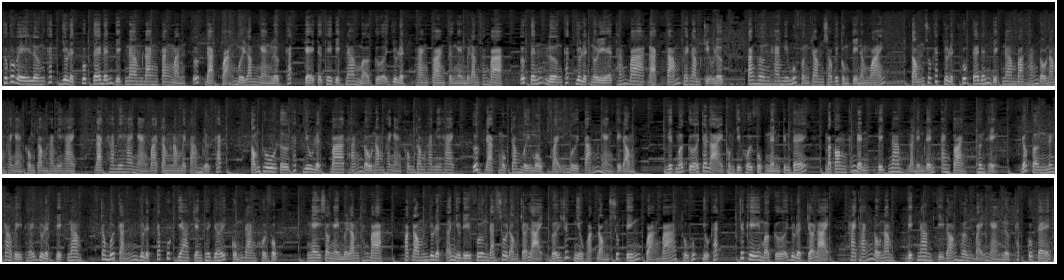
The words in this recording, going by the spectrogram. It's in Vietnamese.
Thưa quý vị, lượng khách du lịch quốc tế đến Việt Nam đang tăng mạnh, ước đạt khoảng 15.000 lượt khách kể từ khi Việt Nam mở cửa du lịch hoàn toàn từ ngày 15 tháng 3. Ước tính lượng khách du lịch nội địa tháng 3 đạt 8,5 triệu lượt, tăng hơn 21% so với cùng kỳ năm ngoái. Tổng số khách du lịch quốc tế đến Việt Nam 3 tháng đầu năm 2022 đạt 22.358 lượt khách. Tổng thu từ khách du lịch 3 tháng đầu năm 2022 ước đạt 111,18 ngàn tỷ đồng. Việc mở cửa trở lại không chỉ khôi phục nền kinh tế mà còn khẳng định Việt Nam là điểm đến an toàn, thân thiện, góp phần nâng cao vị thế du lịch Việt Nam trong bối cảnh du lịch các quốc gia trên thế giới cũng đang khôi phục. Ngay sau ngày 15 tháng 3, hoạt động du lịch ở nhiều địa phương đã sôi động trở lại với rất nhiều hoạt động xúc tiến quảng bá thu hút du khách. Trước khi mở cửa du lịch trở lại, hai tháng đầu năm, Việt Nam chỉ đón hơn 7.000 lượt khách quốc tế.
